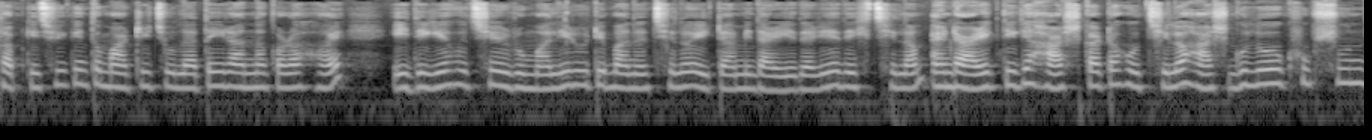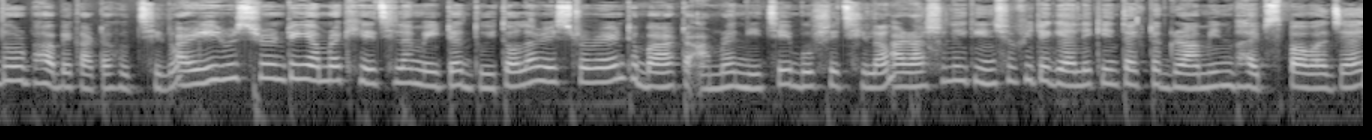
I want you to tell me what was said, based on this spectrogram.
সবকিছুই কিন্তু মাটির চুলাতেই রান্না করা হয়। এইদিকে হচ্ছে রুমালি রুটি বানাচ্ছিল, এটা আমি দাঁড়িয়ে দাঁড়িয়ে দেখছিলাম। অ্যান্ড আরেকদিকে হাঁস কাটা হচ্ছিল। হাঁসগুলো খুব সুন্দরভাবে কাটা হচ্ছিল। আর এই রেস্টুরেন্টেই আমরা খেয়েছিলাম, এটা দুইতলা রেস্টুরেন্ট বাট আমরা নিচে বসেছিলাম। আর আসলে তিনশো ফিটে গেলে কিন্তু একটা গ্রামীণ ভাইবস পাওয়া যায়,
